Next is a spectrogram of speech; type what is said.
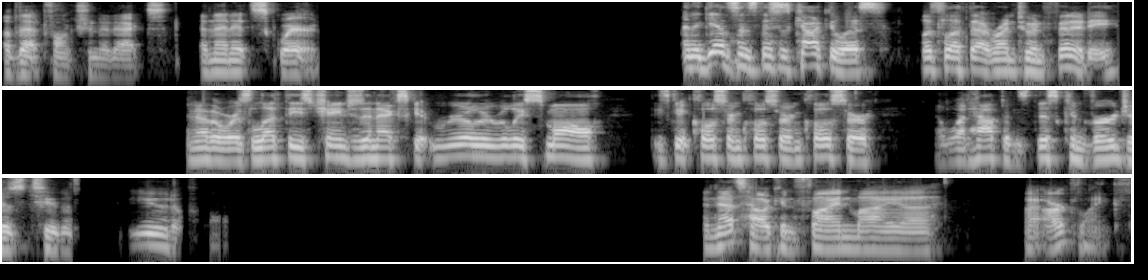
of that function at x, and then it's squared. And again, since this is calculus, let's let that run to infinity. In other words, let these changes in x get really, really small. These get closer and closer and closer. And what happens? This converges to this beautiful and that's how I can find my uh, my arc length.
